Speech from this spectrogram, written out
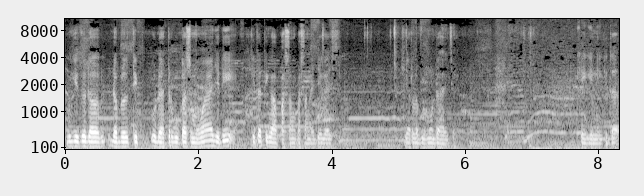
Begitu double tip udah terbuka semua jadi kita tinggal pasang-pasang aja guys. Biar lebih mudah aja. Kayak gini kita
